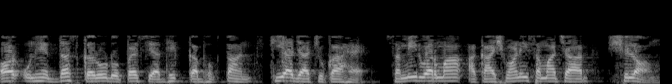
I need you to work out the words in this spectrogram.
और उन्हें दस करोड़ रुपए से अधिक का भुगतान किया जा चुका है। समीर वर्मा, आकाशवाणी समाचार, शिलोंग।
